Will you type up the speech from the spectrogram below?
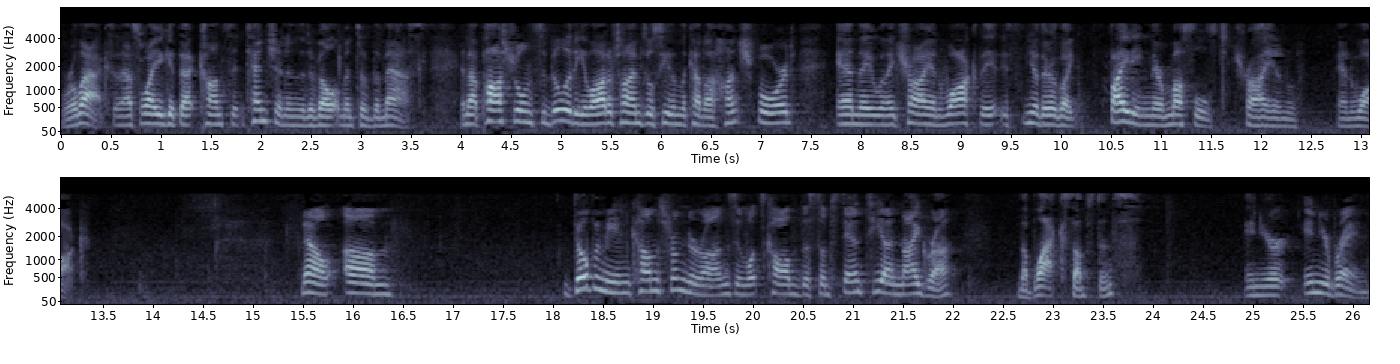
relax. And that's why you get that constant tension in the development of the mask. And that postural instability, a lot of times you'll see them kind of hunch forward, and they when they try and walk, they you know they're like fighting their muscles to try and and walk. Now, um, dopamine comes from neurons in what's called the substantia nigra, the black substance in your in your brain.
